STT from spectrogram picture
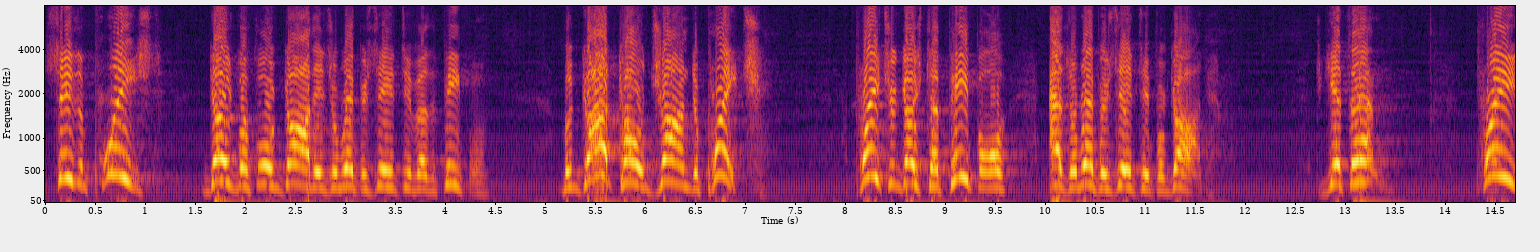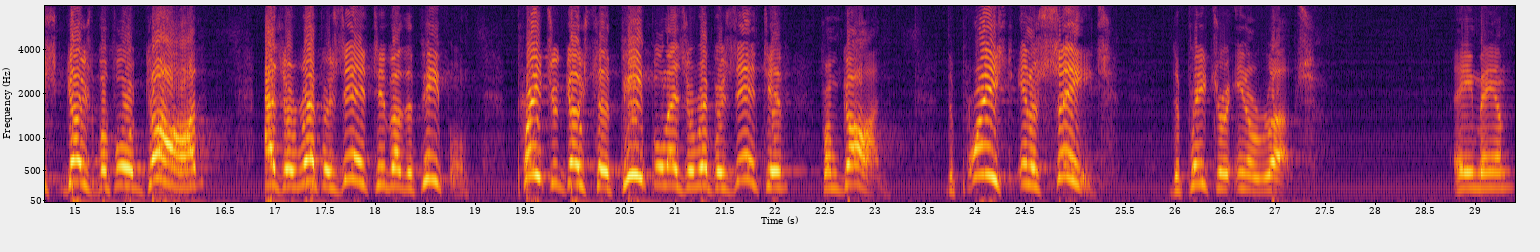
See, the priest goes before God as a representative of the people. But God called John to preach. Preacher goes to people as a representative for God. Did you get that? Priest goes before God as a representative of the people. Preacher goes to the people as a representative from God. The priest intercedes, the preacher interrupts. Amen.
